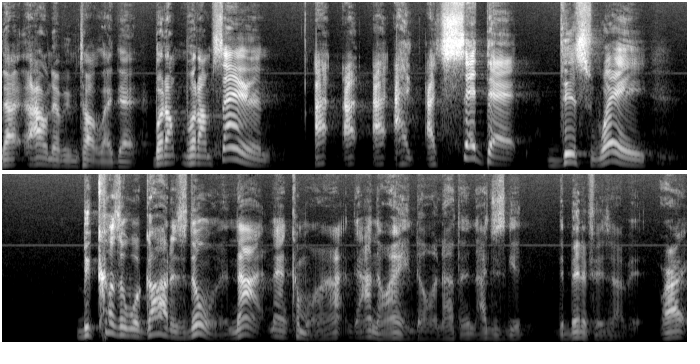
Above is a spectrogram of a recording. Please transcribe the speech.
I don't ever even talk like that. But I'm, but I'm saying, I, I, I, I said that this way because of what God is doing. Not, man, come on. I, I know I ain't doing nothing. I just get the benefits of it, right?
